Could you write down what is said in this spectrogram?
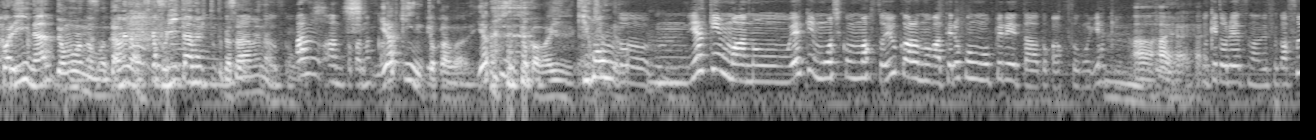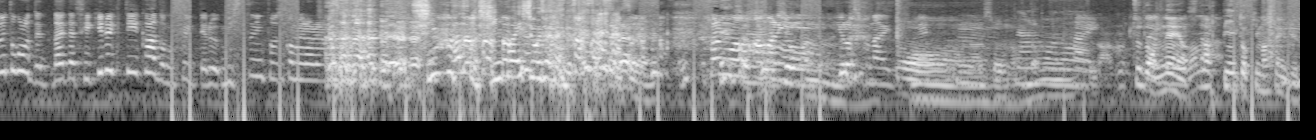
これいいなって思うのもダメなんですか？フリーターの人とかダメなんですか？あんあんとかなんか。夜勤とかは夜勤とかはいい基本。と、うん、夜勤もあの夜勤申し込みますとよくあるのがテレフォンオペレーターとかその夜勤あはいはいはい。受け取るやつなんですがそういうところで大体セキュリティカードのついてる密室に閉じ込められる心配性じゃないですか？それそれもあまりよろしくないですね、うんあなるほど、はい、ちょっとねあんまピンときませんけど、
